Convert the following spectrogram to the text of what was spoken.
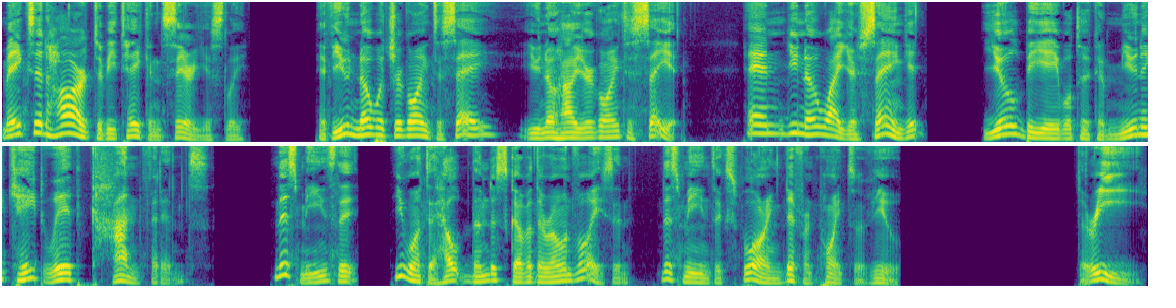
makes it hard to be taken seriously. If you know what you're going to say, you know how you're going to say it, and you know why you're saying it, you'll be able to communicate with confidence. This means that you want to help them discover their own voice, and this means exploring different points of view. 3.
